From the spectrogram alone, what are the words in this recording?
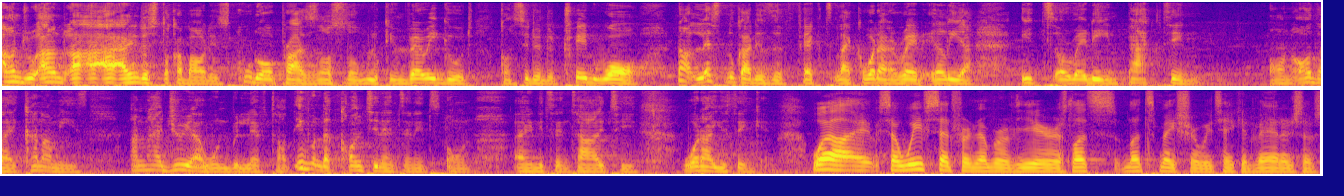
Andrew, Andrew I, I, need to talk about this. Crude oil price is also looking very good considering the trade war. Now, let's look at its effect. Like what I read earlier, it's already impacting on other economies and Nigeria won't be left out, even the continent in its own, uh, in its entirety. What are you thinking? Well, so we've said for a number of years, let's let's make sure we take advantage of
